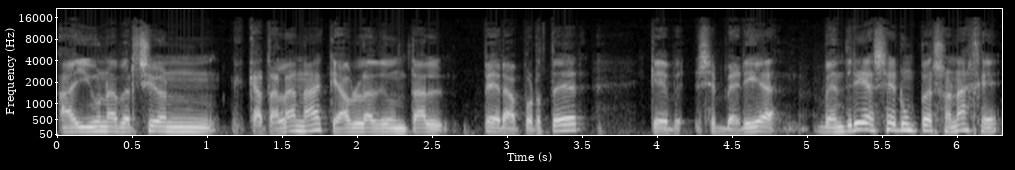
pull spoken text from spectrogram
Hay una versión catalana que habla de un tal Pera Porter, que se vería, vendría a ser un personaje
